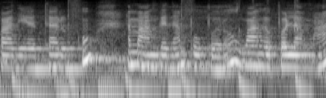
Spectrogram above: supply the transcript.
பாதையாக தான் இருக்கும். நம்ம அங்கே தான் போக போகிறோம் வாங்க போகலாமா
